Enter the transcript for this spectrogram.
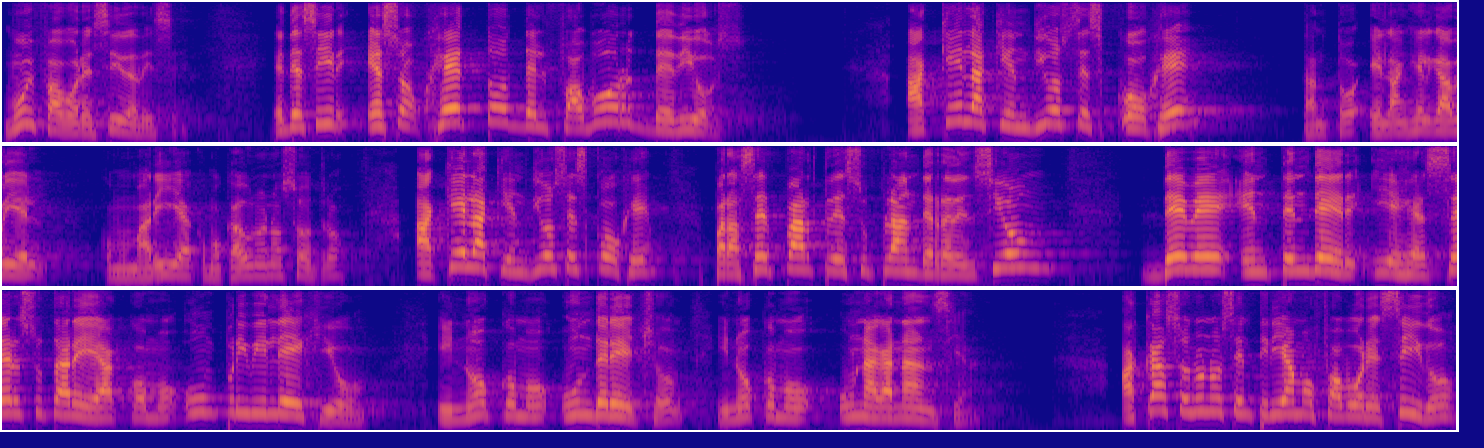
muy favorecida dice. Es decir, es objeto del favor de Dios. Aquel a quien Dios escoge, tanto el ángel Gabriel como María, como cada uno de nosotros, aquel a quien Dios escoge para ser parte de su plan de redención, debe entender y ejercer su tarea como un privilegio y no como un derecho y no como una ganancia. ¿Acaso no nos sentiríamos favorecidos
